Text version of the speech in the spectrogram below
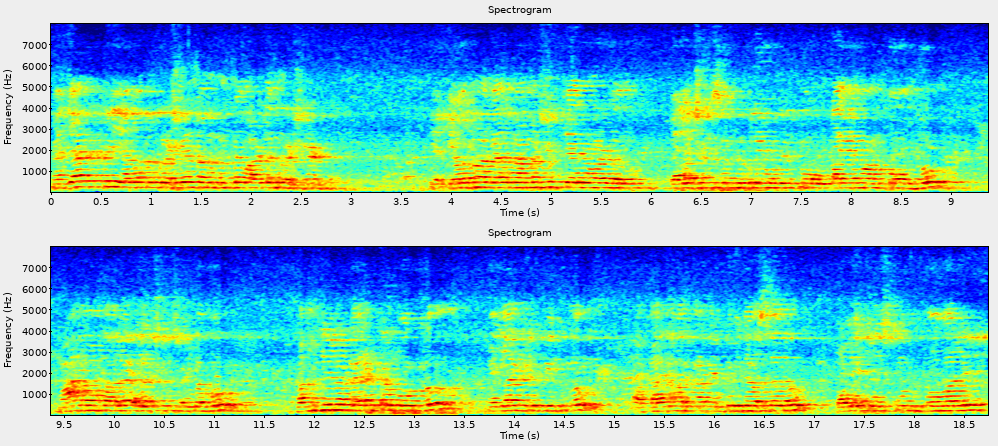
మెజారిటీ ఎవరు ప్రెసిడెంట్ అనుకుంటే వాళ్ళే ప్రెసిడెంట్ ఎ- ఎవరినో కానీ మెంబర్షిప్ చేయని వాళ్ళు ఎలక్షన్స్ ఎందుకు లేవు ఉంటాయేమో అనుకోవద్దు. మానవతాలో ఎలక్షన్స్ ఉండవు. కమిటీలో డైరెక్టర్ బోర్డు మెజారిటీ పీపుల్ ఆ కార్యవర్గాన్ని ఎంపిక చేస్తారు? వాళ్ళే చేసుకుంటూ పోవాలి.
